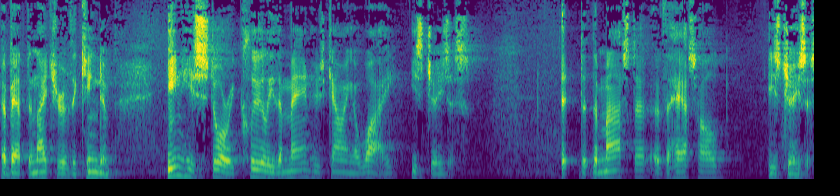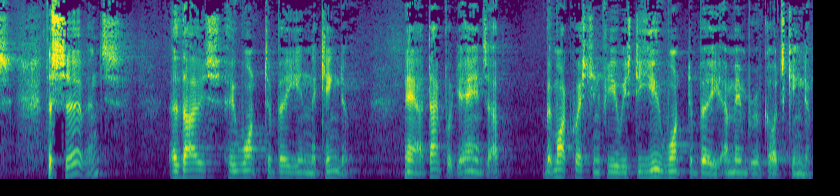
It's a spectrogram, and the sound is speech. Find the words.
about the nature of the kingdom. In his story, clearly the man who's going away is Jesus. The master of the household is Jesus. The servants are those who want to be in the kingdom. Now, don't put your hands up. But my question for you is do you want to be a member of God's kingdom?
